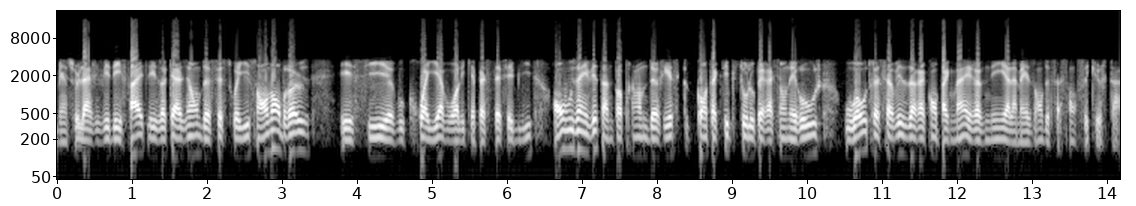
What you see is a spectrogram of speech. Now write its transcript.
bien sûr l'arrivée des fêtes, les occasions de festoyer sont nombreuses. Et si euh, vous croyez avoir les capacités affaiblies, on vous invite à ne pas prendre de risques, contacter plutôt l'opération Nez Rouge ou autre service de raccompagnement et revenir à la maison de façon sécuritaire.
